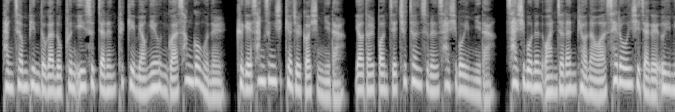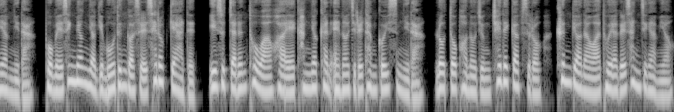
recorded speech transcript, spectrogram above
당첨 빈도가 높은 이 숫자는 특히 명예운과 성공운을 크게 상승시켜 줄 것입니다. 여덟 번째 추천수는 45입니다. 45는 완전한 변화와 새로운 시작을 의미합니다. 봄의 생명력이 모든 것을 새롭게 하듯 이 숫자는 토와 화의 강력한 에너지를 담고 있습니다. 로또 번호 중 최대값으로 큰 변화와 도약을 상징하며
